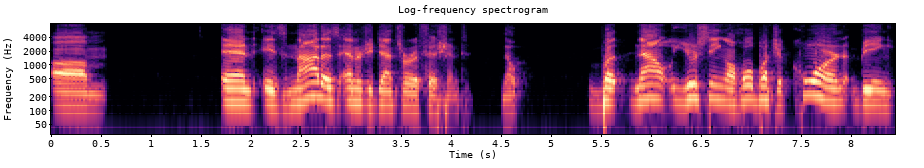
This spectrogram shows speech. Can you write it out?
Um, and is not as energy dense or efficient. Nope but now you're seeing a whole bunch of corn being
